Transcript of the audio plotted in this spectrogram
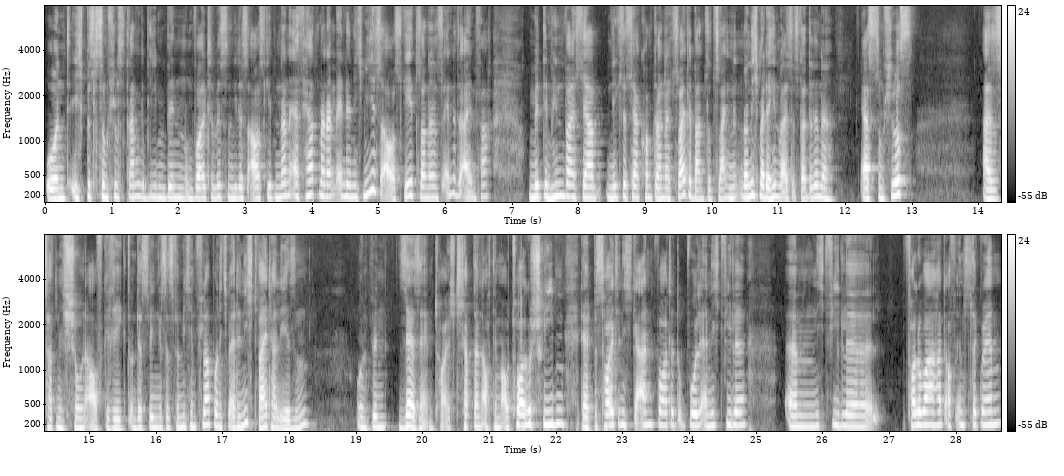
und ich bis zum Schluss dran geblieben bin und wollte wissen, wie das ausgeht. Und dann erfährt man am Ende nicht, wie es ausgeht, sondern es endet einfach mit dem Hinweis, ja, nächstes Jahr kommt dann das zweite Band sozusagen. Noch nicht mal der Hinweis ist da drin, erst zum Schluss. Also es hat mich schon aufgeregt und deswegen ist es für mich ein Flop und ich werde nicht weiterlesen und bin sehr, sehr enttäuscht. Ich habe dann auch dem Autor geschrieben, der hat bis heute nicht geantwortet, obwohl er nicht viele, ähm, nicht viele Follower hat auf Instagram.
